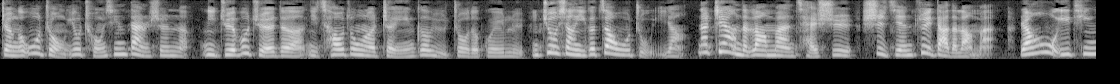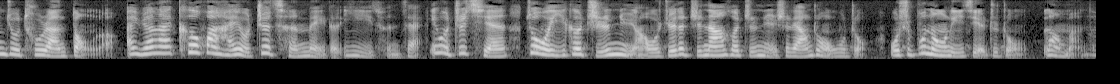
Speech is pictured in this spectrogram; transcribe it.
整个物种。又重新诞生了，你觉不觉得你操纵了整一个宇宙的规律？你就像一个造物主一样，那这样的浪漫才是世间最大的浪漫。然后我一听就突然懂了，哎，原来科幻还有这层美的意义存在。因为之前作为一个直女啊，我觉得直男和直女是两种物种。我是不能理解这种浪漫的，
